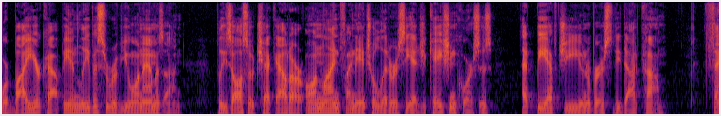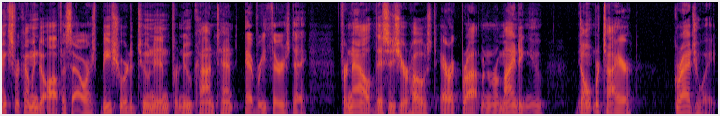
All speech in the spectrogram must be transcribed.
or buy your copy and leave us a review on Amazon. Please also check out our online financial literacy education courses at bfguniversity.com. Thanks for coming to Office Hours. Be sure to tune in for new content every Thursday. For now, this is your host, Eric Brotman, reminding you don't retire, graduate.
